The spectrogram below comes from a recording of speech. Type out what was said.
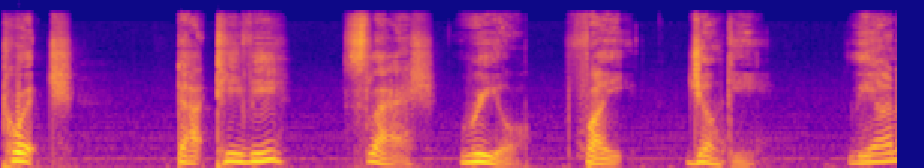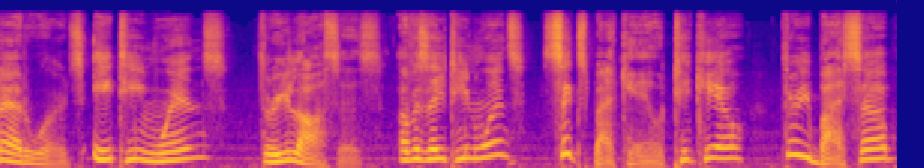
Twitch.tv slash Real Fight Junkie. Leon Edwards, 18 wins, 3 losses. Of his 18 wins, 6 by KO, TKO, 3 by sub,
